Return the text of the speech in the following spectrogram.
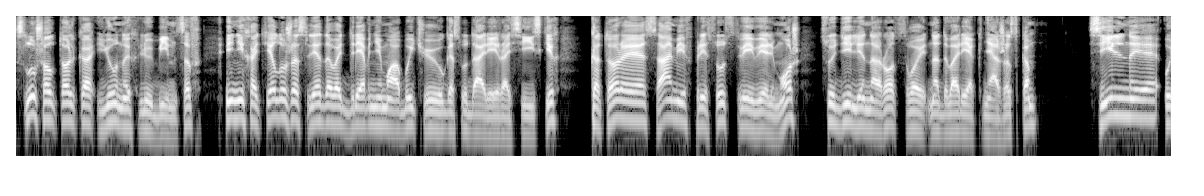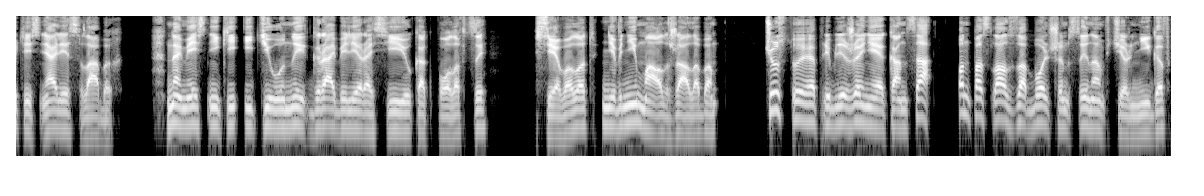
слушал только юных любимцев и не хотел уже следовать древнему обычаю государей российских, которые сами в присутствии вельмож судили народ свой на дворе княжеском. Сильные утесняли слабых. Наместники и тиуны грабили Россию, как половцы. Всеволод не внимал жалобам. Чувствуя приближение конца, он послал за большим сыном в Чернигов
